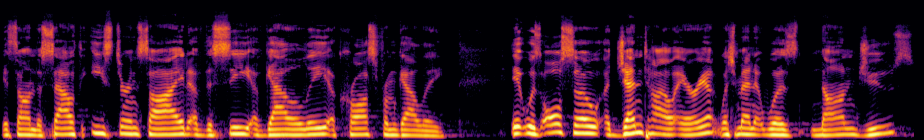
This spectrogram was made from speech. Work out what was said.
It's on the southeastern side of the Sea of Galilee, across from Galilee. It was also a Gentile area, which meant it was non Jews.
